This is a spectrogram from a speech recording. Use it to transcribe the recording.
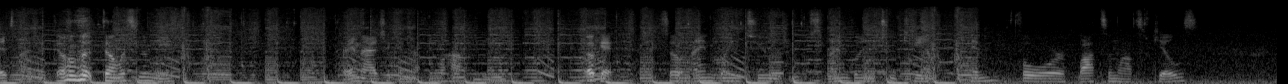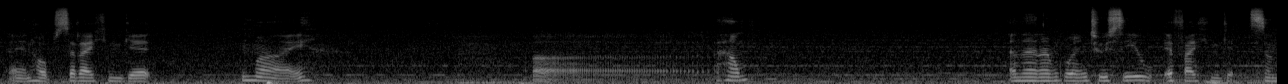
It's magic. Don't don't listen to me. Pray magic and nothing will happen to you. Okay, so I'm going to oops, I'm going to camp him for lots and lots of kills, in hopes that I can get my uh, helm and then I'm going to see if I can get some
